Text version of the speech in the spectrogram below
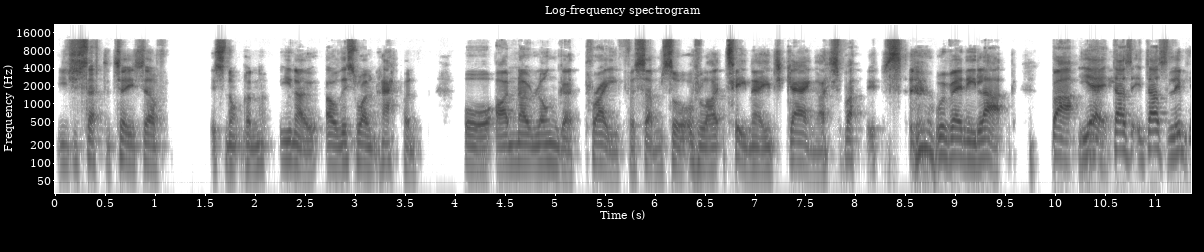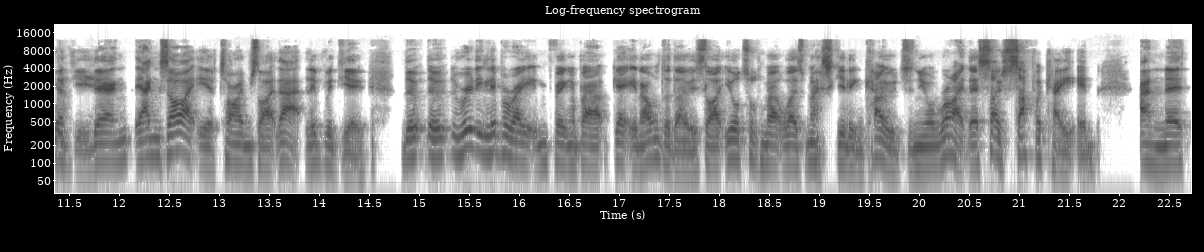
you just have to tell yourself, it's not going to, you know, oh, this won't happen. Or I'm no longer prey for some sort of like teenage gang, I suppose, with any luck. But yeah, it does, it does live with you. The, the anxiety of times like that live with you. The, the the really liberating thing about getting older though is like you're talking about all those masculine codes, and you're right, they're so suffocating and they're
